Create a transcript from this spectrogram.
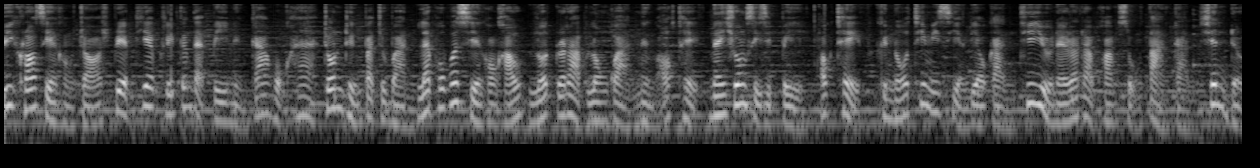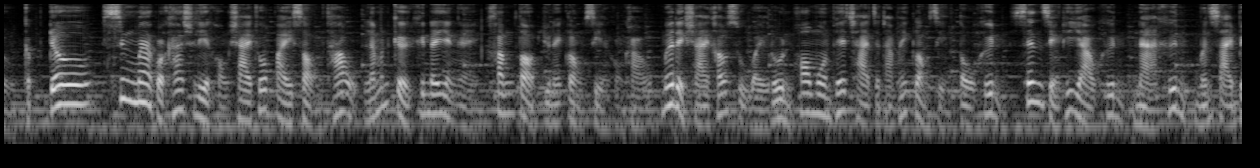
วิเคราะห์เสียงของจอร์จเปรียบเทียบคลิปตั้งแต่ปี 1965 จนถึงปัจจุบัน และพบว่าเสียงของเขาลดระดับลงกว่า 1 octave ในช่วง 40 ปี octave คือโน้ตที่มีเสียงเดียวกัน ที่อยู่ในระดับความสูงต่างกัน เช่นโดกับโด ซึ่งมากกว่าค่าเฉลี่ยของชายทั่วไป 2 เท่า แล้วมันเกิดขึ้นได้ยังไงคำตอบอยู่ในกล่องเสียงของเขา เมื่อเด็กชายเข้าสู่วัยรุ่นฮอร์โมนเพศชายจะทำให้กล่องเสียงโตขึ้น เส้นเสียงที่ยาวขึ้น หนาขึ้นเหมือนสายเบ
